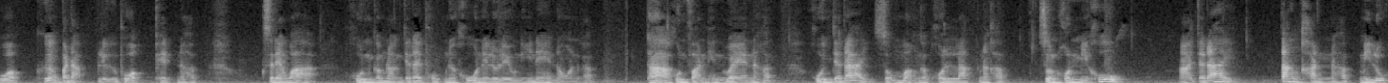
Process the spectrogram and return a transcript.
พวกเครื่องประดับหรือพวกเพชรนะครับ แสดงว่าคุณกำลังจะได้พบเนื้อคู่ในเร็วๆนี้แน่นอนครับ ถ้าคุณฝันเห็นแหวนนะครับ คุณจะได้สมหวังกับคนรักนะครับ ส่วนคนมีคู่อาจจะได้ ตั้งครรภ์นะครับ มีลูก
